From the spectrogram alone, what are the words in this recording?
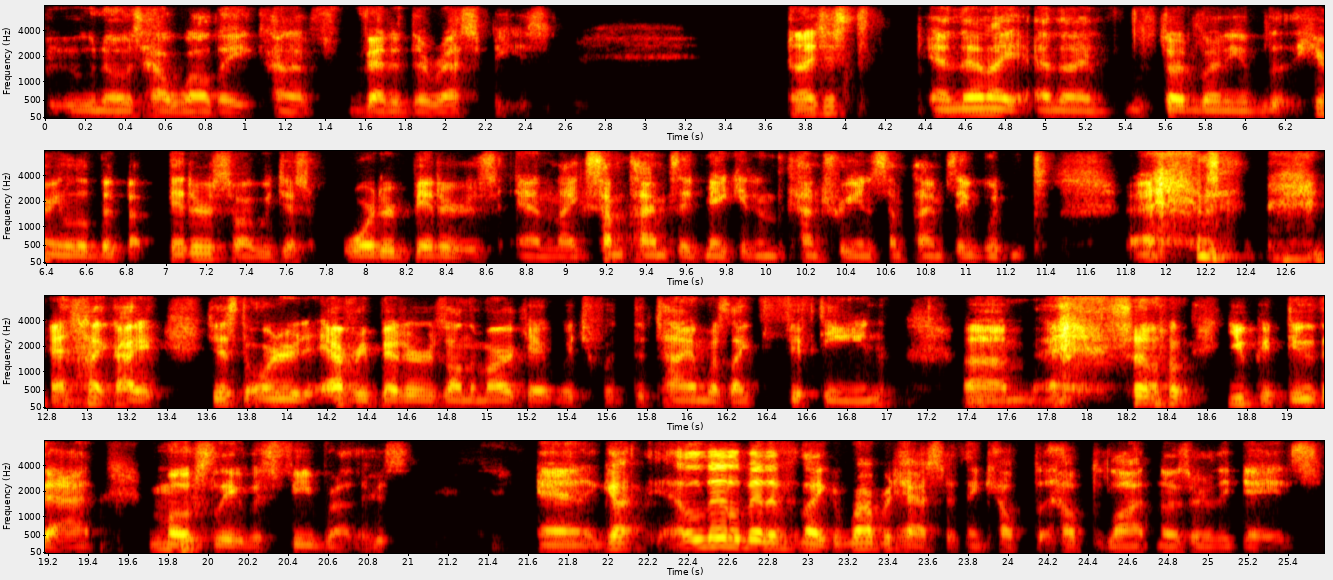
who knows how well they kind of vetted their recipes. And I just and then I and then I started learning hearing a little bit about bitters. So I would just order bitters, and like sometimes they'd make it in the country, and sometimes they wouldn't. And, and like I just ordered every bitters on the market, which at the time was like 15. Um, so you could do that. Mostly it was Fee Brothers, and it got a little bit of like Robert Hess. I think helped helped a lot in those early days,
